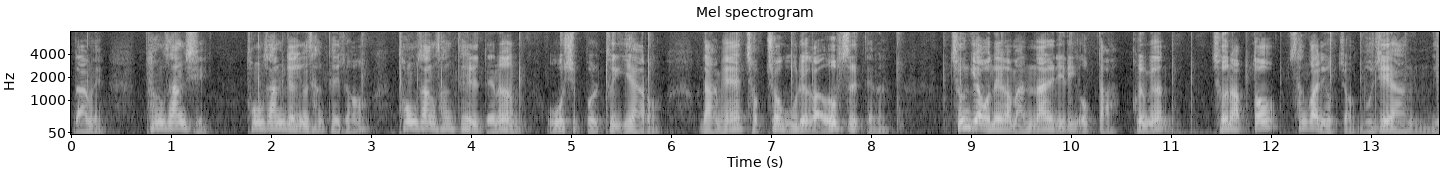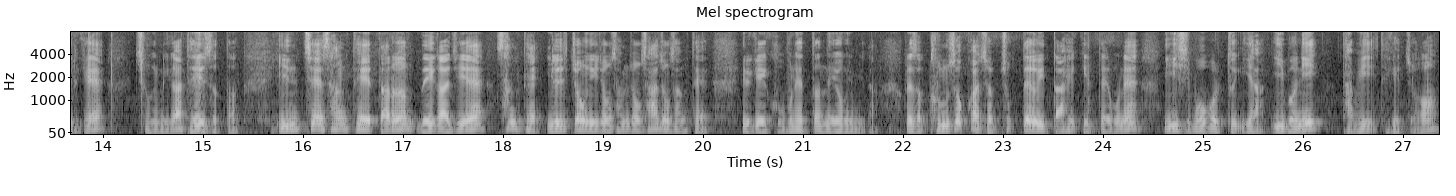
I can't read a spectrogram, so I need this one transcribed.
그다음에 평상시 통상적인 상태죠. 통상 상태일 때는 50 볼트 이하로 그다음에 접촉 우려가 없을 때는 전기하고 내가 만날 일이 없다. 그러면 전압도 상관이 없죠. 무제한 이렇게 정리가 돼 있었던 인체 상태에 따른 네 가지의 상태, 1종, 2종, 3종, 4종 상태 이렇게 구분했던 내용입니다. 그래서 금속과 접촉되어 있다 했기 때문에 25V 이하 2번이 답이 되겠죠.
